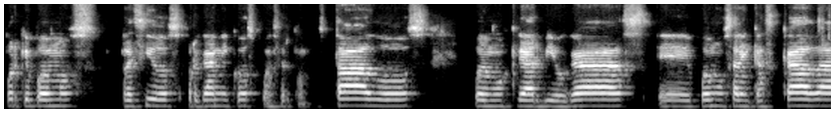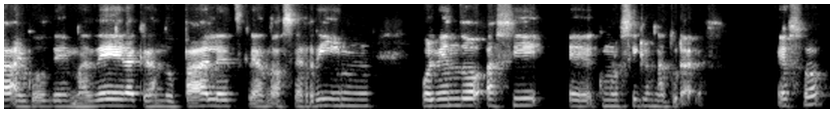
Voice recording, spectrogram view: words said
porque podemos, residuos orgánicos pueden ser compostados, podemos crear biogás, eh, podemos usar en cascada algo de madera, creando pallets, creando acerrín, volviendo así eh, como los ciclos naturales. Eso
